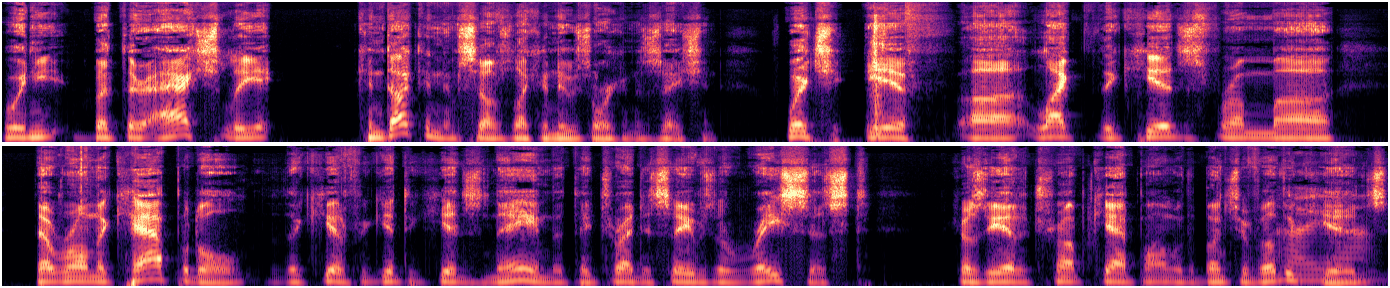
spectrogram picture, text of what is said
When you, but they're actually conducting themselves like a news organization. Which, if uh, like the kids from uh, that were on the Capitol, the kid I forget the kid's name that they tried to say was a racist because he had a Trump cap on with a bunch of other Oh, yeah. kids,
